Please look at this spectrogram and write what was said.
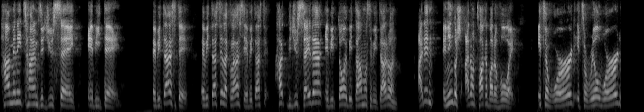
how many times did you say evite evitaste, evitaste la clase, evitaste. How did you say that? Evitó, evitamos, evitaron. I didn't, in English, I don't talk about avoid. It's a word, it's a real word.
